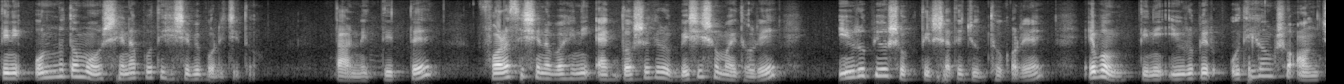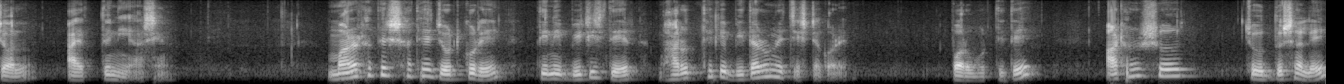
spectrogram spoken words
তিনি অন্যতম সেনাপতি হিসেবে পরিচিত। তার নেতৃত্বে ফরাসি সেনাবাহিনী এক দশকেরও বেশি সময় ধরে ইউরোপীয় শক্তির সাথে যুদ্ধ করে এবং তিনি ইউরোপের অধিকাংশ অঞ্চল আয়ত্তে নিয়ে আসেন। মারাঠাদের সাথে জোট করে তিনি ব্রিটিশদের ভারত থেকে বিতাড়নের চেষ্টা করেন। পরবর্তীতে আঠারোশো চোদ্দ সালে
